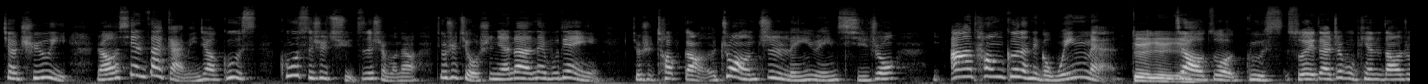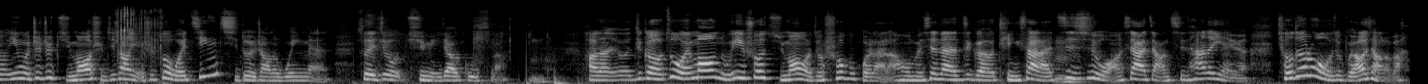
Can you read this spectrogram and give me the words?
叫 Chewy，然后现在改。改名叫 Goose，Goose 是取自什么呢？就是九十年代的那部电影，就是 Top Gun 壮志凌云，其中阿汤哥的那个 Wingman，对对对，叫做 Goose。所以在这部片子当中，因为这只橘猫实际上也是作为惊奇队长的 Wingman，所以就取名叫 Goose 嘛。嗯，好的，有这个作为猫奴，一说橘猫我就说不回来了。我们现在这个停下来，继续往下讲其他的演员。裘德洛我就不要讲了吧。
